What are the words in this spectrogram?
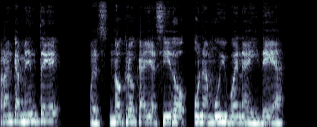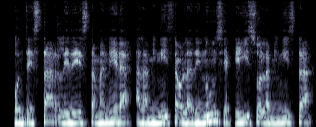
Francamente, pues no creo que haya sido una muy buena idea contestarle de esta manera a la ministra o la denuncia que hizo la ministra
